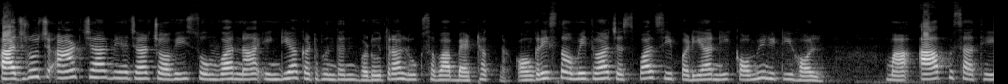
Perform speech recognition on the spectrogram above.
આજરોજ આઠ ચાર બે હજાર ચોવીસ સોમવારના ઇન્ડિયા ગઠબંધન વડોદરા લોકસભા બેઠકના કોંગ્રેસના ઉમેદવાર જસપાલસિંહ પડિયાની કોમ્યુનિટી હોલમાં આપ સાથે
